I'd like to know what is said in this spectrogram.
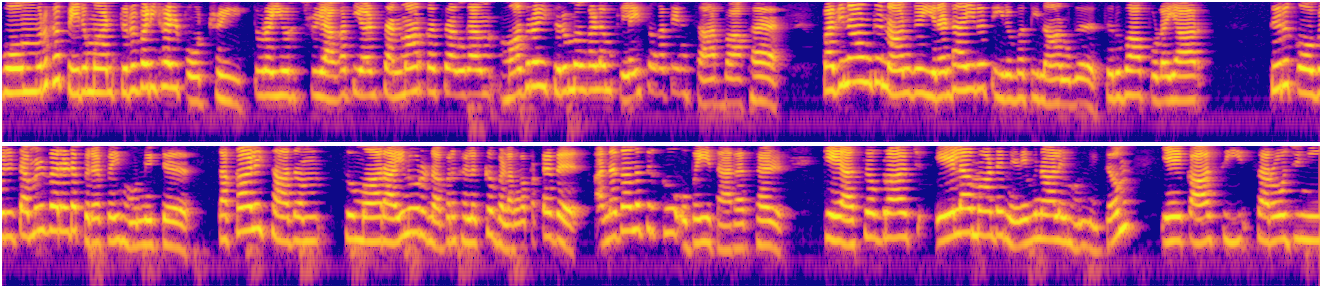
ஓம் முருகப்பெருமான் திருவடிகள் போற்றி துறையூர் ஸ்ரீ அகத்தியர் சன்மார்க்க சங்கம் மதுரை திருமங்கலம் கிளை சங்கத்தின் சார்பாக பதினான்கு நான்கு இரண்டாயிரத்தி இருபத்தி நான்கு திருவாப்புடையார் திருக்கோவில் தமிழ் வருட பிறப்பை முன்னிட்டு தக்காளி சாதம் சுமார் ஐநூறு நபர்களுக்கு வழங்கப்பட்டது. அன்னதானத்திற்கு உபயதாரர்கள் கே. அசோக்ராஜ் ஏழாம் ஆண்டு நினைவு நாளை முன்னிட்டும் A. Kasi Sarojini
